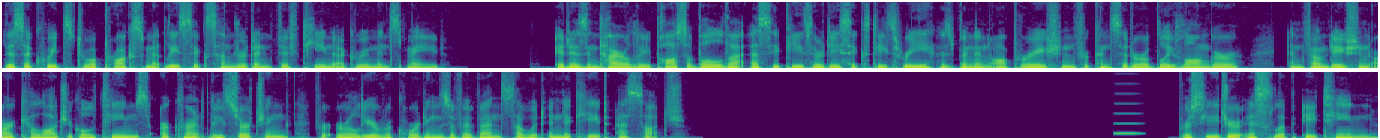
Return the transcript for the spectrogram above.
this equates to approximately 615 agreements made. It is entirely possible that SCP 3063 has been in operation for considerably longer, and Foundation archaeological teams are currently searching for earlier recordings of events that would indicate as such. Procedure ISLIP 18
